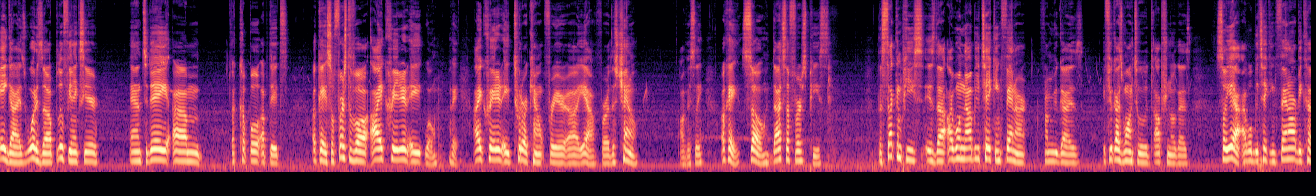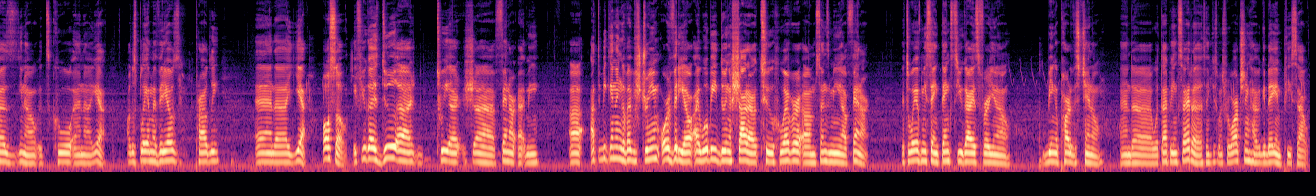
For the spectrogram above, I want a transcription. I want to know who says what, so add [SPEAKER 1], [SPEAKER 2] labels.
[SPEAKER 1] Hey guys, what is up? Blue Phoenix here, and today, um, a couple updates. Okay, so first of all, I created a well, okay, I created a Twitter account for your, uh, yeah, for this channel, obviously. Okay, so that's the first piece. The second piece is that I will now be taking fan art from you guys, if you guys want to. It's optional, guys. So yeah, I will be taking fan art because you know it's cool, and uh, yeah. I'll display in my videos proudly. And uh, yeah, also if you guys do uh, tweet uh, uh, fan art at me, uh, at the beginning of every stream or video, I will be doing a shout out to whoever um, sends me uh, fan art. It's a way of me saying thanks to you guys for you know being a part of this channel. And uh, with that being said, uh, thank you so much for watching. Have a good day and peace out.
